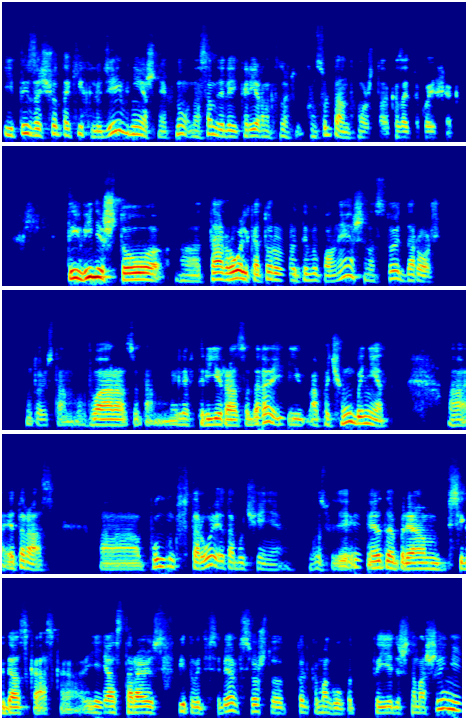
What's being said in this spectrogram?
И ты за счет таких людей внешних, ну, на самом деле и карьерный консультант может оказать такой эффект, ты видишь, что э, та роль, которую ты выполняешь, она стоит дороже. Ну, то есть там в два раза там, или в три раза, да, и, а почему бы нет? А, это раз. А, пункт второй – это обучение. Господи, это прям всегда сказка. Я стараюсь впитывать в себя все, что только могу. Вот ты едешь на машине,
